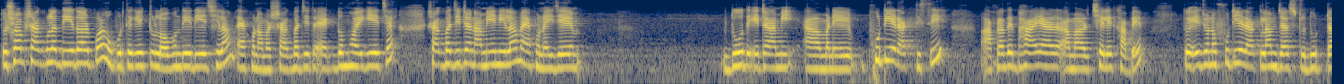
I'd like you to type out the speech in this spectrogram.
তো সব শাকগুলো দিয়ে দেওয়ার পর উপর থেকে একটু লবণ দিয়ে দিয়েছিলাম। এখন আমার শাক ভাজিটা একদম হয়ে গিয়েছে। শাক ভাজিটা নামিয়ে নিলাম। এখন এই যে দুধ, এটা আমি মানে ফুটিয়ে রাখতেছি। আপনাদের ভাই আর আমার ছেলে খাবে। তো এই জন্য ফুটিয়ে রাখলাম জাস্ট দুধটা।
